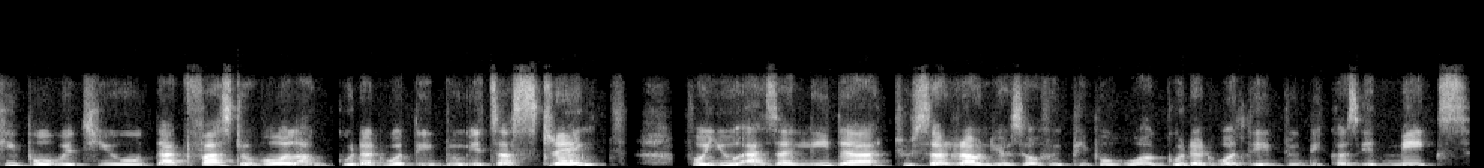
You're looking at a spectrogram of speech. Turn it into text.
people with you that first of all are good at what they do. It's a strength for you as a leader to surround yourself with people who are good at what they do because it makes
